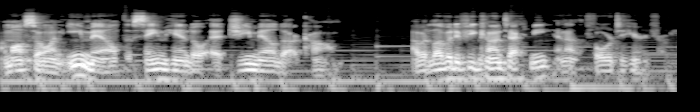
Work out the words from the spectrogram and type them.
I'm also on email, the same handle at gmail.com. I would love it if you contact me, and I look forward to hearing from you.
